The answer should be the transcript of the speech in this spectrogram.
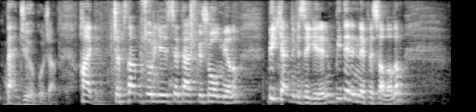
Bence yok hocam. Haydi çatıdan bir soru gelirse ters köşe olmayalım. Bir kendimize gelelim. Bir derin nefes alalım.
